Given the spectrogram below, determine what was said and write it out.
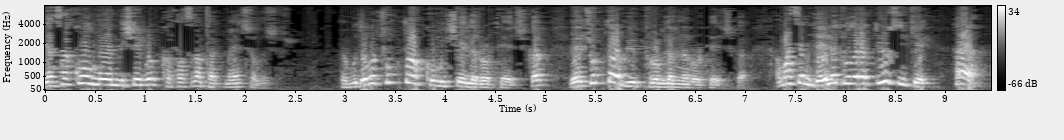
yasak olmayan bir şey bulup kafasına takmaya çalışır. Ve bu da çok daha komik şeyler ortaya çıkar ve çok daha büyük problemler ortaya çıkar. Ama sen devlet olarak diyorsun ki, ha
